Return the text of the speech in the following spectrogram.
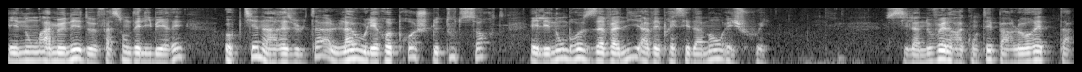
et non amené de façon délibérée obtienne un résultat là où les reproches de toutes sortes et les nombreuses avanies avaient précédemment échoué. Si la nouvelle racontée par Loretta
